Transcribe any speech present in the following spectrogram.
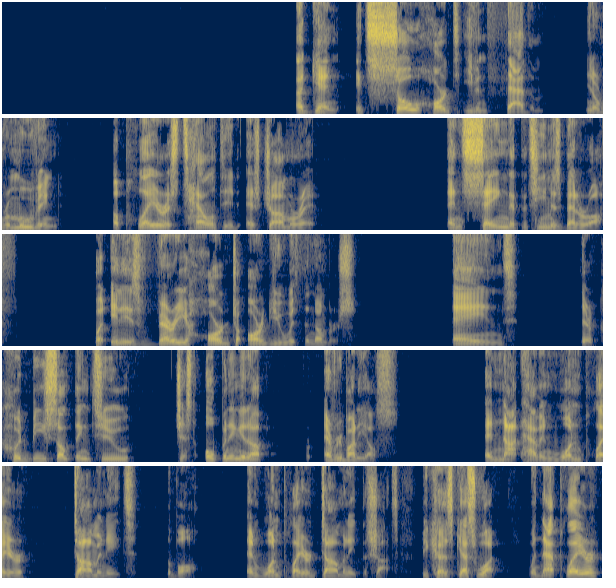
Again, it's so hard to even fathom, you know, removing a player as talented as Ja Morant and saying that the team is better off. But it is very hard to argue with the numbers. And there could be something to just opening it up for everybody else and not having one player dominate the ball and one player dominate the shots. Because guess what? When that player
